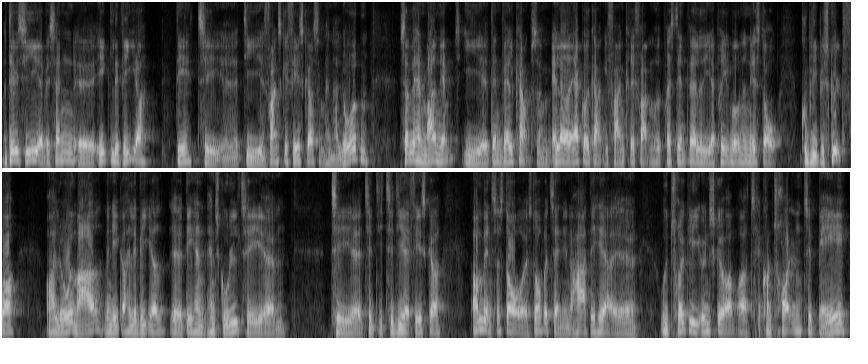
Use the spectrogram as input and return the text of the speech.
Og det vil sige, at hvis han øh, ikke leverer det til øh, de franske fiskere, som han har lovet dem, så vil han meget nemt i øh, den valgkamp, som allerede er gået i gang i Frankrig frem mod præsidentvalget i april måned næste år, kunne blive beskyldt for at have lovet meget, men ikke at have leveret øh, det, han, han skulle til, øh, til, øh, til, de, til de her fiskere. Omvendt så står øh, Storbritannien og har det her øh, udtrykkelige ønske om at tage kontrollen tilbage.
